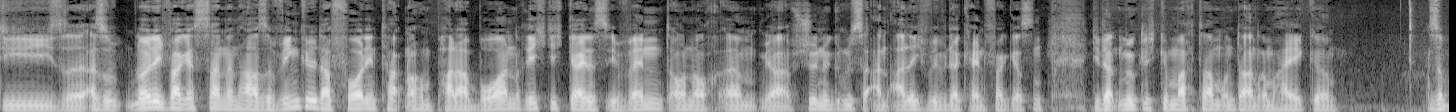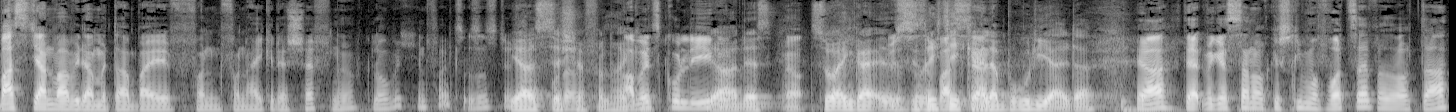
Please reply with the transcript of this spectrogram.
Diese, also Leute, ich war gestern in Hasewinkel, davor den Tag noch in Paderborn, richtig geiles Event, auch noch, ähm, ja, schöne Grüße an alle, ich will wieder keinen vergessen, die das möglich gemacht haben, unter anderem Heike. Sebastian war wieder mit dabei von, von Heike, der Chef, ne, glaube ich, jedenfalls, ist es der Ja, ist der Oder Chef von Heike. Arbeitskollege. Ja, der ist Ja. so ein, geil, ist ein richtig geiler Brudi, Alter. Ja, der hat mir gestern auch geschrieben auf WhatsApp, also auch da.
